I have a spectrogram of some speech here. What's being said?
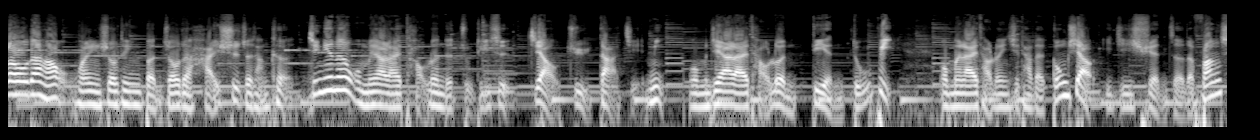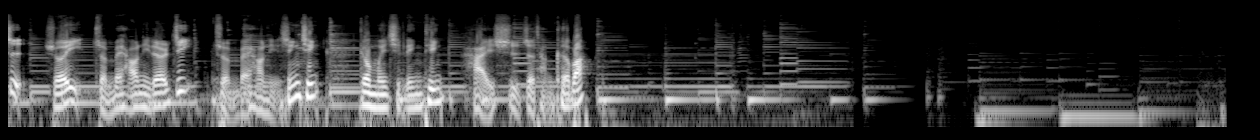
Hello，大家好，欢迎收听本周的还是这堂课。今天呢，我们要来讨论的主题是教具大解密。我们接下来讨论点读笔，我们来讨论一些它的功效以及选择的方式。所以，准备好你的耳机，准备好你的心情，跟我们一起聆听还是这堂课吧。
